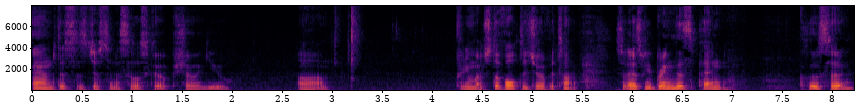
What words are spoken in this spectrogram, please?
and this is just an oscilloscope showing you um, pretty much the voltage over time. So as we bring this pen closer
